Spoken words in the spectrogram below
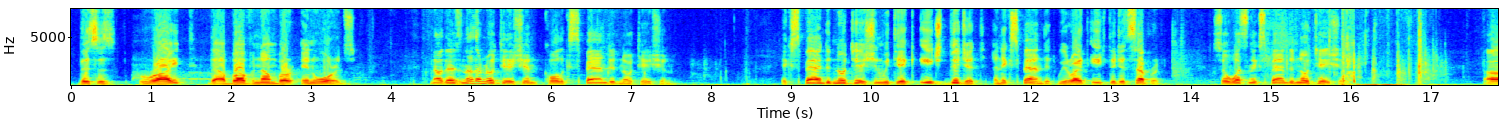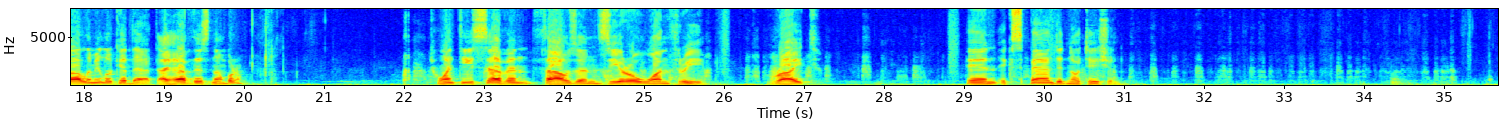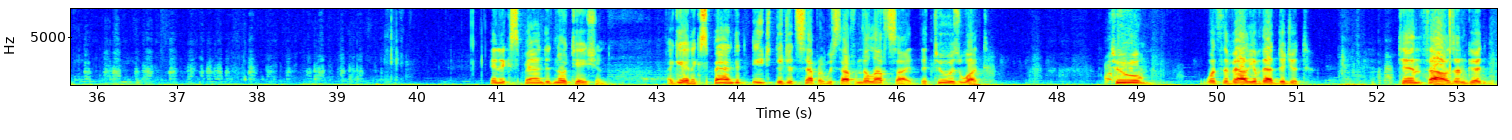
This is write the above number in words. Now there's another notation called expanded notation. Expanded notation, we take each digit and expand it. We write each digit separate. So what's an expanded notation? Uh, let me look at that. I have this number. 27,013. Write in expanded notation. In expanded notation. Again, expanded each digit separate. We start from the left side. The 2 is what? 2. What's the value of that digit? 10,000, good.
